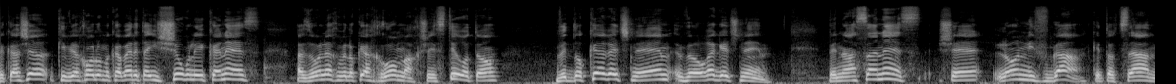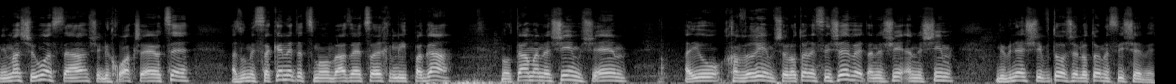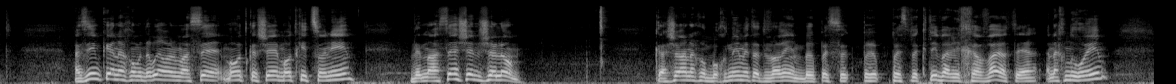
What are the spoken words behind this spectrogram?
וכאשר כביכול הוא מקבל את האישור להיכנס, אז הוא הולך ולוקח רומח שהסתיר אותו, ודוקר את שניהם והורג את שניהם. ונעשה נס שלא נפגע כתוצאה ממה שהוא עשה, שלכאורה כשהיה יוצא, אז הוא מסכן את עצמו, ואז היה צריך להיפגע מאותם אנשים שהם היו חברים של אותו נשיא שבט, אנשים, אנשים מבני שבטו של אותו נשיא שבט. אז אם כן, אנחנו מדברים על מעשה מאוד קשה, מאוד קיצוני, ומעשה של שלום. כאשר אנחנו בוחנים את הדברים בפרספקטיבה רחבה יותר, אנחנו רואים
